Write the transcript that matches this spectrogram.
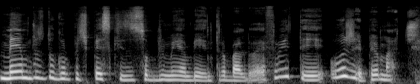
membros do grupo de pesquisa sobre meio ambiente e trabalho do FMT, o GPMAT.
